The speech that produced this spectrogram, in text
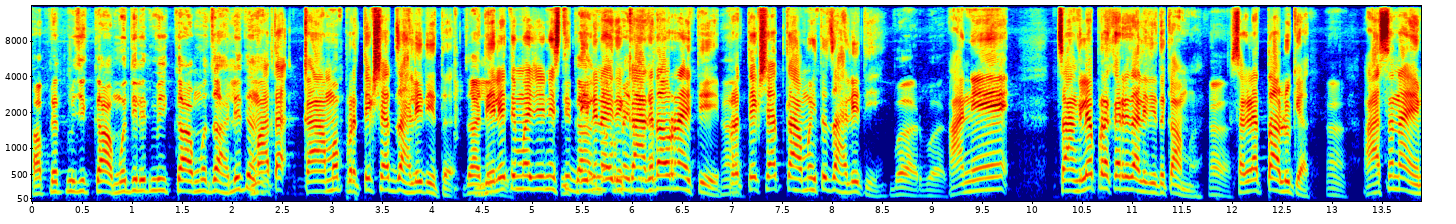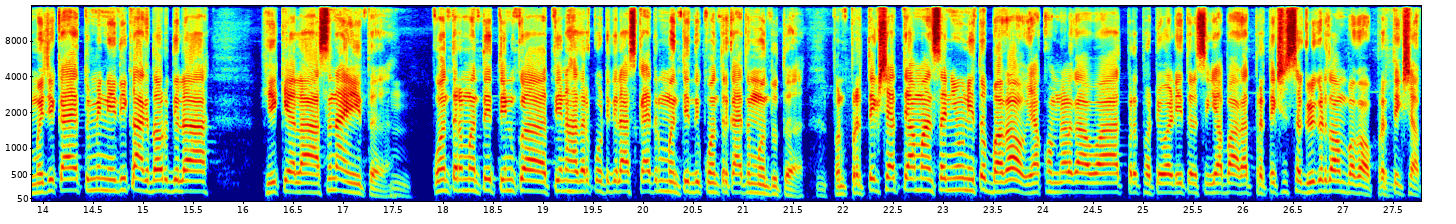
आपल्यात म्हणजे कामं दिलीत म्हणजे कामं झाली मग आता कामं प्रत्यक्षात झाली तिथं झाली दिले ती. म्हणजे नुसती ती दिली नाही कागदावर नाही ती. कागदावर नाही ती. हां. प्रत्यक्षात कामं इथं झाली ती. बर बर. आणि चांगल्या प्रकारे झाली तिथं हा. कामं सगळ्या तालुक्यात. हां. असं नाही म्हणजे काय तुम्ही निधी कागदावर दिला हे केला असं नाही इथं. कोणतर म्हणते तीन तीन हजार कोटी दिला असं काय तर म्हणते ते कोणतर काय तर म्हणत होतं. पण प्रत्यक्षात त्या माणसाने येऊन इथं बघावं. या खोमनाळ गावात परत फटेवाडी तर या भागात प्रत्यक्ष सगळीकडे जाऊन बघावं प्रत्यक्षात.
